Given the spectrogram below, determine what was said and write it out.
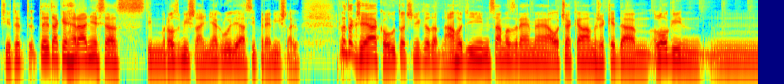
čiže to, to je také hranie sa s tým rozmýšľaním, jak ľudia si premýšľajú. No takže ja ako útočník to tam nahodím samozrejme a očakávam, že keď dám login mm,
